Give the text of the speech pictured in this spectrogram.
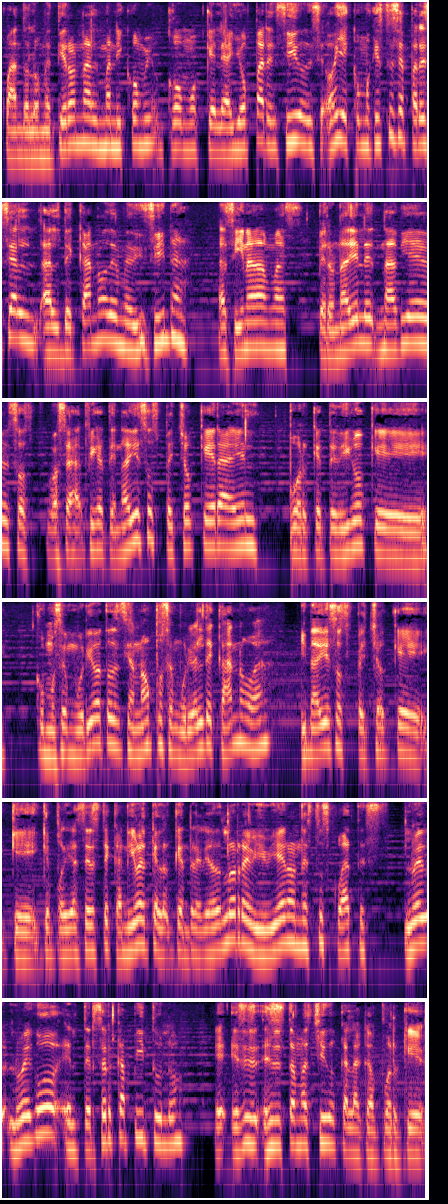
cuando lo metieron al manicomio como que le halló parecido, dice, oye, como que este se parece al, al decano de medicina así nada más. Pero nadie, le, nadie, o sea, fíjate, nadie sospechó que era él, porque te digo que como se murió, todos decían, no, pues se murió el decano, ¿va? Y nadie sospechó que, que, podía ser este caníbal, que, lo, que en realidad lo revivieron estos cuates. Luego, luego el tercer capítulo, ese, ese, está más chido, Calaca, porque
